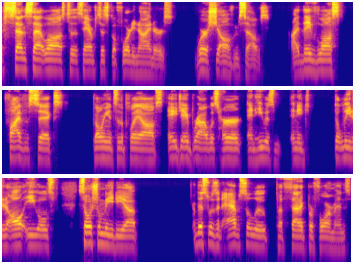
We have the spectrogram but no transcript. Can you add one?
since that loss to the San Francisco 49ers, were a shell of themselves. I, they've lost five of six. going into the playoffs. AJ Brown was hurt and he was and he deleted all Eagles social media. This was an absolute pathetic performance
